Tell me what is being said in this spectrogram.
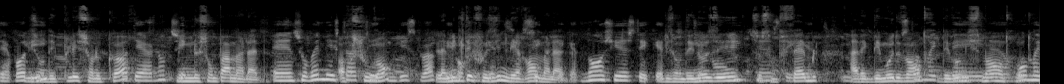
Ils ont des plaies sur le corps, mais ils ne sont pas malades. Or souvent, la miltéphosine les rend malades. Ils ont des nausées, se sentent faibles, avec des maux de ventre, des vomissements entre autres.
